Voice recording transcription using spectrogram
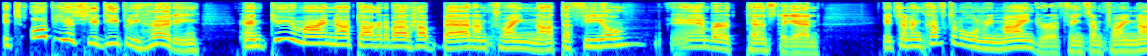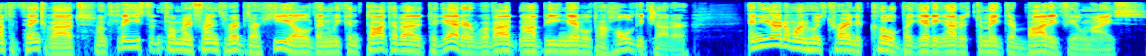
It's obvious you're deeply hurting, and do you mind not talking about how bad I'm trying not to feel? Amber tensed again. It's an uncomfortable reminder of things I'm trying not to think about, at least until my friend's ribs are healed and we can talk about it together without not being able to hold each other. And you're the one who's trying to cope by getting others to make their body feel nice.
